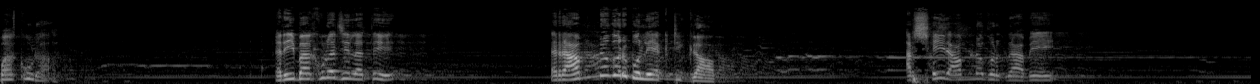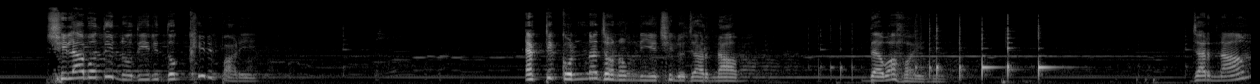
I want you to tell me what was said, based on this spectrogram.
বাঁকুড়া। আর এই বাঁকুড়া জেলাতে রামনগর বলে একটি গ্রাম। আর সেই রামনগর গ্রামে শিলাবতী নদীর দক্ষিণ পাড়ে একটি কন্যা জন্ম নিয়েছিল, যার নাম দেওয়া হয়নি। যার নাম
